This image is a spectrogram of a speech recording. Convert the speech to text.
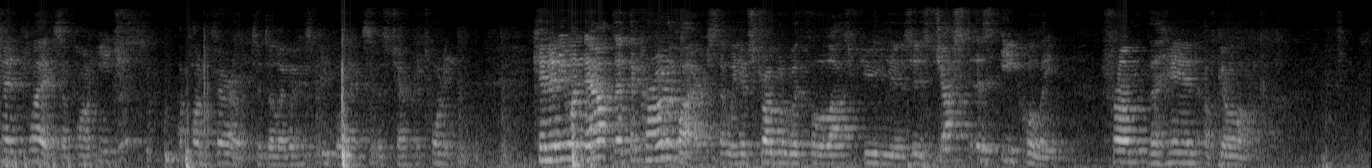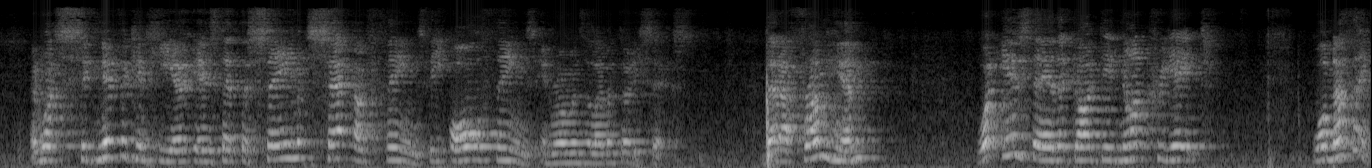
ten plagues upon Egypt, upon Pharaoh, to deliver his people in Exodus chapter 20? Can anyone doubt that the coronavirus that we have struggled with for the last few years is just as equally from the hand of God? And what's significant here is that the same set of things, the all things in Romans 11:36, that are from him, what is there that God did not create? Well, nothing.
